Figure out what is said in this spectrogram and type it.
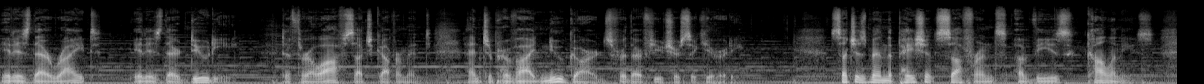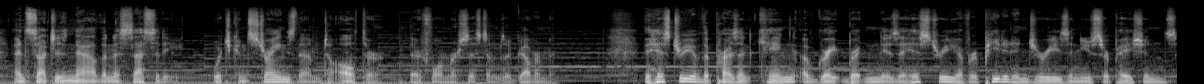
it is their right, it is their duty to throw off such government and to provide new guards for their future security. Such has been the patient sufferance of these colonies, and such is now the necessity which constrains them to alter their former systems of government. The history of the present King of Great Britain is a history of repeated injuries and usurpations,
